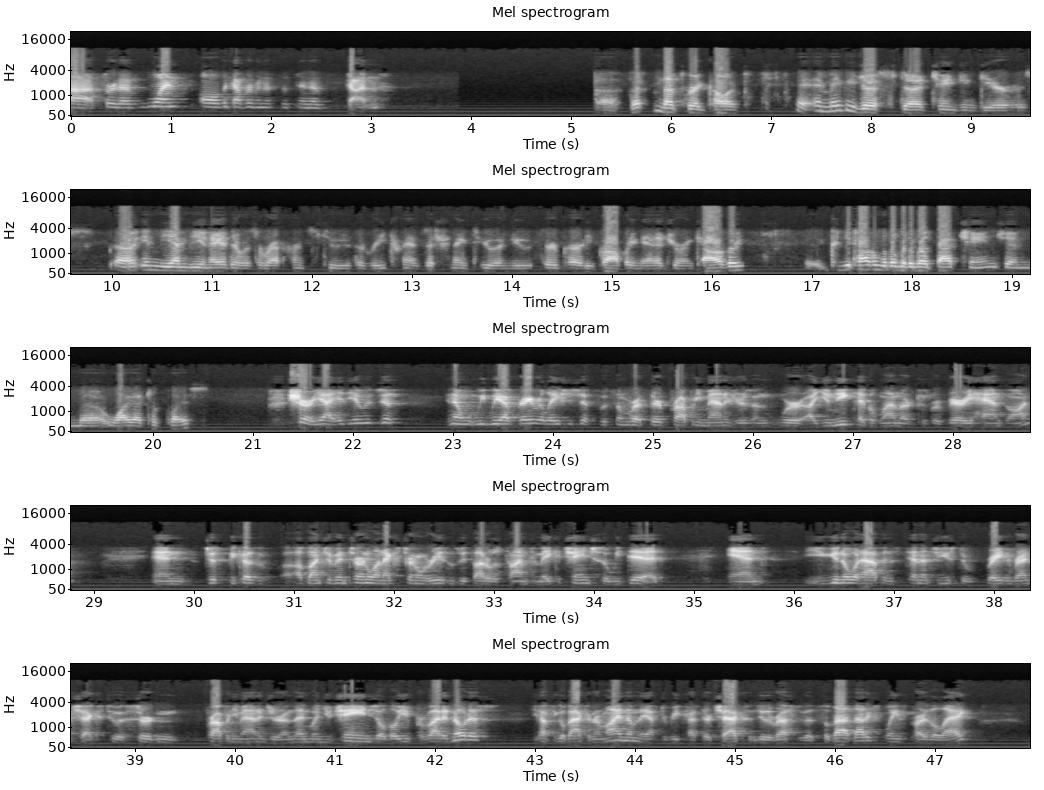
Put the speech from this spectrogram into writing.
uh, sort of once all the government assistance is done. Uh, that, that's great color. And maybe just uh, changing gears. Uh, in the MD&A, there was a reference to the retransitioning to a new third-party property manager in Calgary. Could you talk a little bit about that change and uh, why that took place? Sure. Yeah, it, it was just you know we, we have great relationships with some of our third property managers, and we're a unique type of landlord because we're very hands-on. And just because of a bunch of internal and external reasons, we thought it was time to make a change, so we did. And you know what happens. Tenants are used to writing rent checks to a certain property manager, and then when you change, although you've provided notice, you have to go back and remind them. They have to recut their checks and do the rest of it. So that that explains part of the lag.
